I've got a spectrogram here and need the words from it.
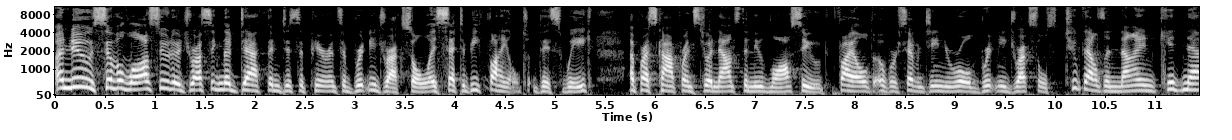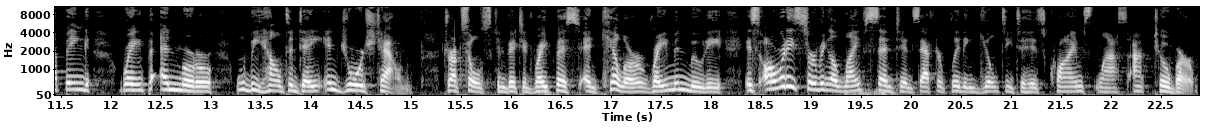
A new civil lawsuit addressing the death and disappearance of Brittanee Drexel is set to be filed this week. A press conference to announce the new lawsuit filed over 17 year old Brittanee Drexel's 2009 kidnapping, rape, and murder will be held today in Georgetown. Drexel's convicted rapist and killer, Raymond Moody, is already serving a life sentence after pleading guilty to his crimes last October.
